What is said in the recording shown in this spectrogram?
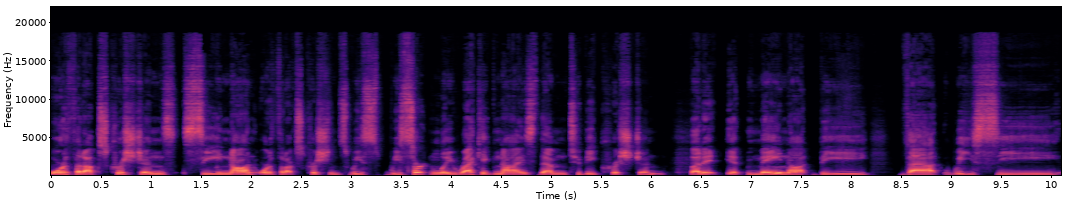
Orthodox Christians see non-Orthodox Christians. We we certainly recognize them to be Christian, but it it may not be that we see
